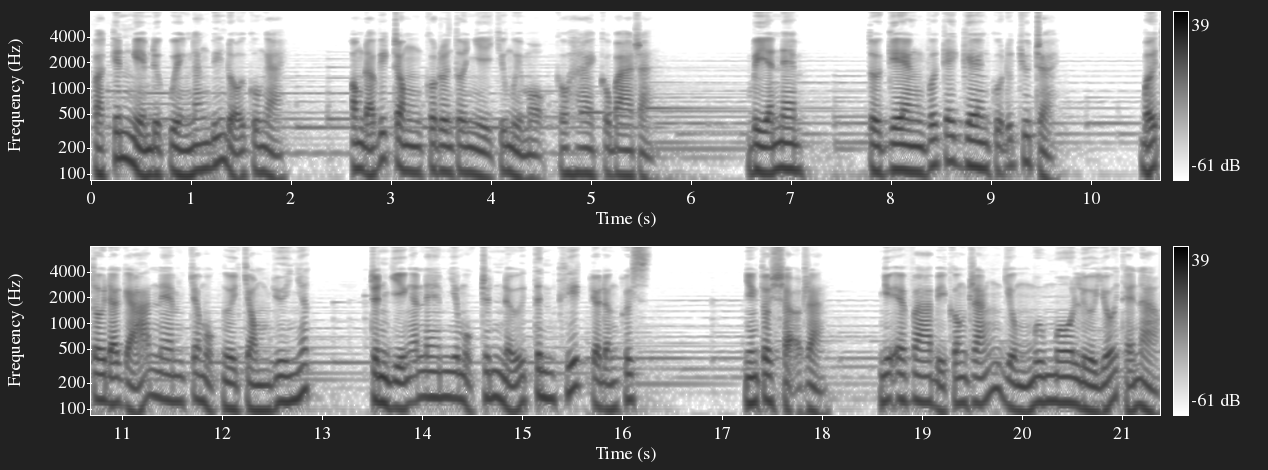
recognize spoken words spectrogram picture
và kinh nghiệm được quyền năng biến đổi của Ngài, ông đã viết trong Corinto nhì chương 11 câu 2 câu 3 rằng Vì anh em, tôi ghen với cái ghen của Đức Chúa Trời. Bởi tôi đã gả anh em cho một người chồng duy nhất, trình diện anh em như một trinh nữ tinh khiết cho Đấng Christ. Nhưng tôi sợ rằng, như Eva bị con rắn dùng mưu mô lừa dối thể nào,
